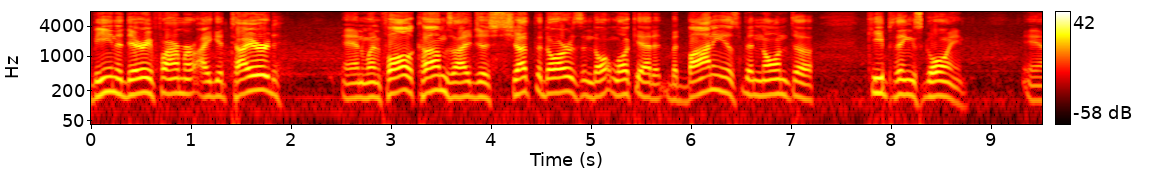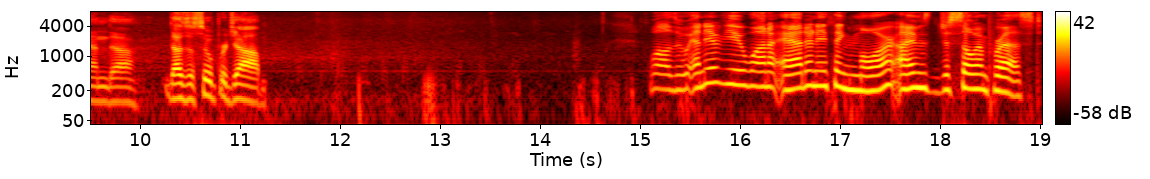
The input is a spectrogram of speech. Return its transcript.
being a dairy farmer, I get tired, and when fall comes, I just shut the doors and don't look at it. But Bonnie has been known to keep things going and uh, does a super job. Well, do any of you want to add anything more? I'm just so impressed.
